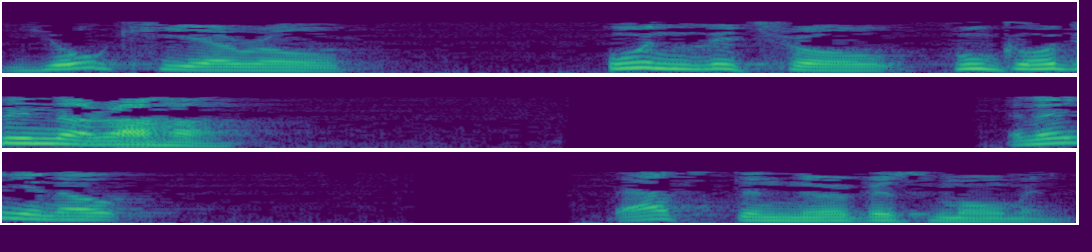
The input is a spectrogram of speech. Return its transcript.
Yo quiero un litro jugo de naranja. And then, you know, that's the nervous moment.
